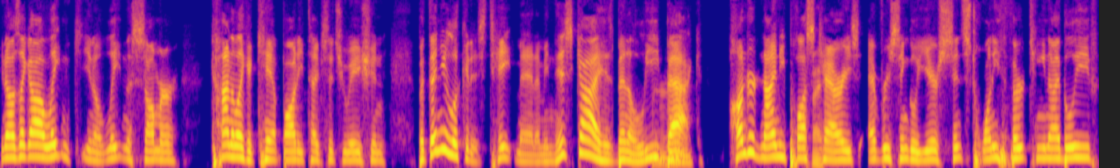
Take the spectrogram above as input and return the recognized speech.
you know, I was like, oh, late in, you know, late in the summer, kind of like a camp body type situation. But then you look at his tape, man. I mean, this guy has been a lead Mhm. back, 190 plus Right. carries every single year since 2013, I believe.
